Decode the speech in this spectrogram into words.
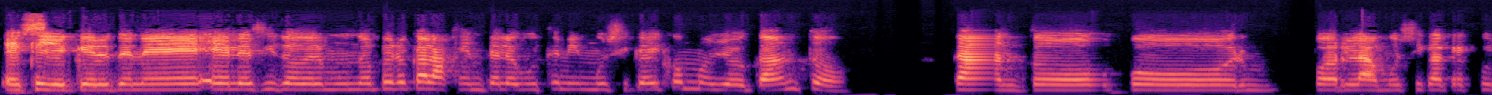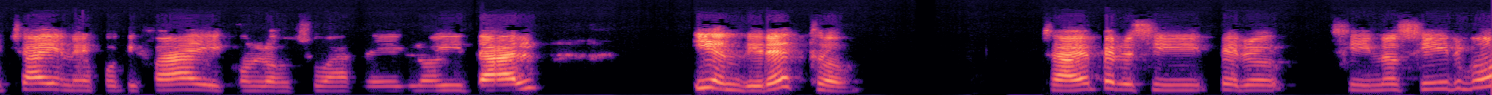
Es que yo quiero tener el éxito del mundo, pero que a la gente le guste mi música y como yo canto. Tanto por, la música que escucháis en Spotify y con los sus arreglos y tal, y en directo. ¿Sabes? Pero si, pero si no sirvo,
